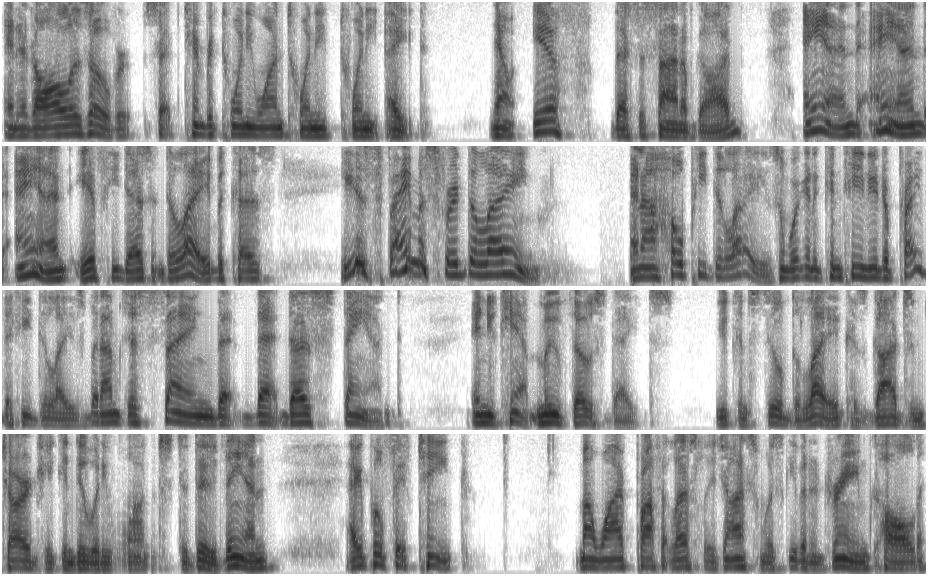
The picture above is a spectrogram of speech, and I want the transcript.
And it all is over September 21, 2028. Now, if that's a sign of God, and, and, and if he doesn't delay, because he is famous for delaying. And I hope he delays. And we're going to continue to pray that he delays. But I'm just saying that that does stand. And you can't move those dates you can still delay because God's in charge. He can do what he wants to do. Then, April 15th, my wife, Prophet Leslie Johnson, was given a dream called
